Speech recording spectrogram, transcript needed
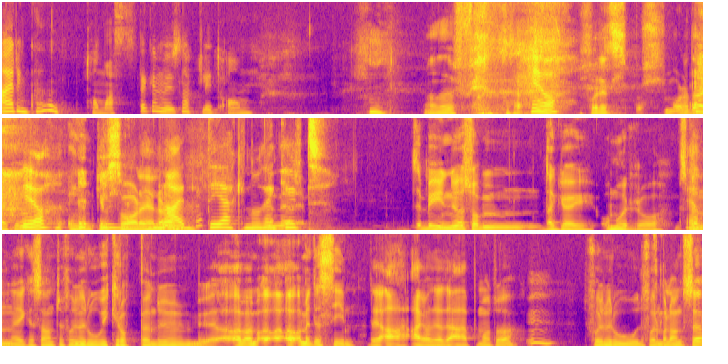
er god, Thomas? Det kan vi jo snakke litt om. Ja, det Ja. For et spørsmål. Det er ikke noe ja. enkelt svar, det heller. da. Nei, det er ikke noe Men, eh, enkelt. Det begynner jo som det er gøy og moro spennende. ikke sant? Du får en ro i kroppen. Du, av, medisin. Det er, er jo det det er, på en måte òg. Du får en ro, du får en balanse.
